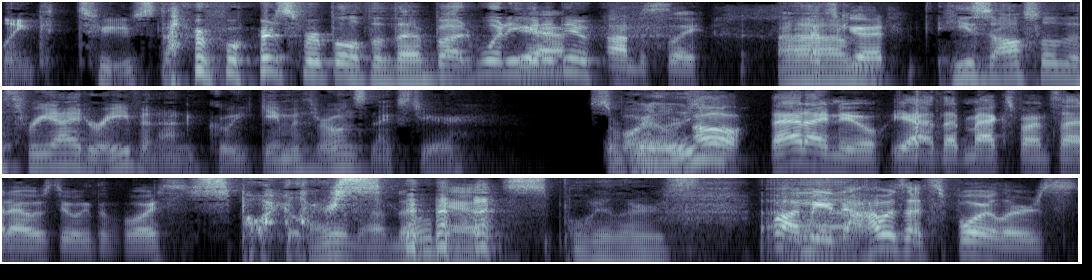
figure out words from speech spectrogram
link to Star Wars for both of them. But what are you yeah, gonna do? honestly. That's Um, good. He's also the three-eyed Raven on Game of Thrones next year. Spoilers. Really? Oh, that I knew. Yeah, that Max von Sydow was doing the voice. Spoilers. I Spoilers. did not know that. Spoilers. Well, I mean, Uh, how is that spoilers?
